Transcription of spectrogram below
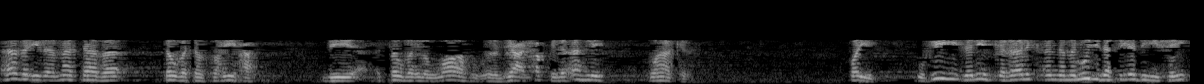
هذا إذا ما تاب توبة صحيحة بالتوبة إلى الله وإرجاع الحق إلى أهله وهكذا. طيب وفيه دليل كذلك أن من وجد في يده شيء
